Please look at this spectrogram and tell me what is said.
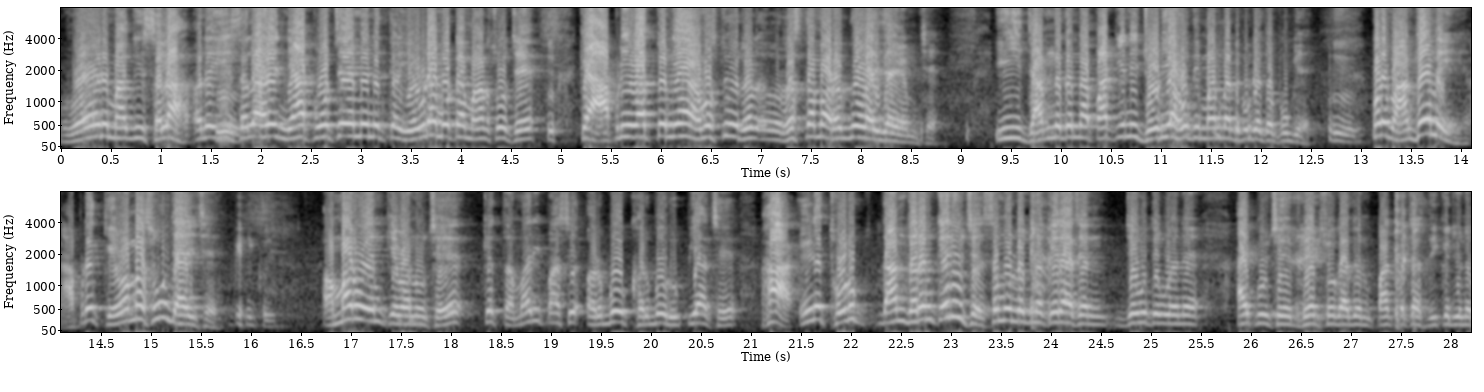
વર્ણ માગી સલાહ અને એ સલાહ એ ન્યા પહોંચે એમ નથી કરી એવડા મોટા માણસો છે કે આપણી વાત તો ન્યા વસ્તુ રસ્તામાં રગદોળાઈ જાય એમ છે. એ જામનગરના પાટીની જોડિયા સુધી માન માન પૂગે તો પૂગે પણ વાંધો નહીં આપણે કહેવામાં શું જાય છે? બિલકુલ. અમારું એમ કહેવાનું છે કે તમારી પાસે અરબો ખરબો રૂપિયા છે. હા એણે થોડુંક દાન ધર્મ કર્યું છે. સમૂહ લગ્ન કર્યા છે જેવું તેવું એને આપ્યું છે ભેટ સોગાદો પાંચ પચાસ દીકરીઓને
